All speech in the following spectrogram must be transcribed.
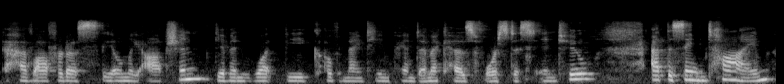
have offered us the only option given what the COVID 19 pandemic has forced us into. At the same time,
